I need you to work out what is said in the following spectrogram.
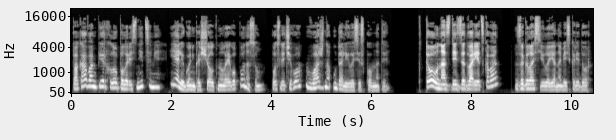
Пока вампир хлопал ресницами, я легонько щелкнула его по носу, после чего важно удалилась из комнаты. «Кто у нас здесь за дворецкого?» — заголосила я на весь коридор.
